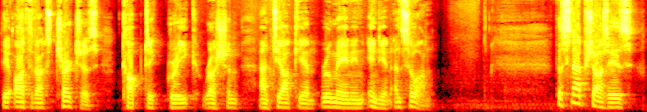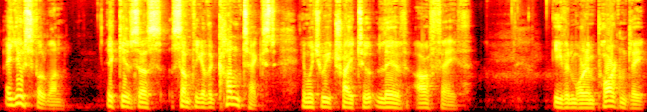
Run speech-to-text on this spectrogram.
the Orthodox churches, Coptic, Greek, Russian, Antiochian, Romanian, Indian, and so on. The snapshot is a useful one. It gives us something of the context in which we try to live our faith. Even more importantly,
